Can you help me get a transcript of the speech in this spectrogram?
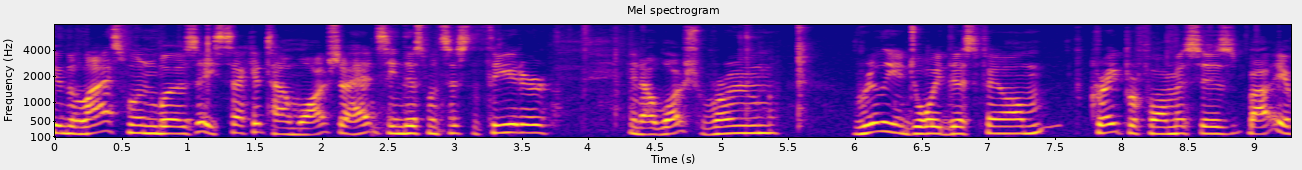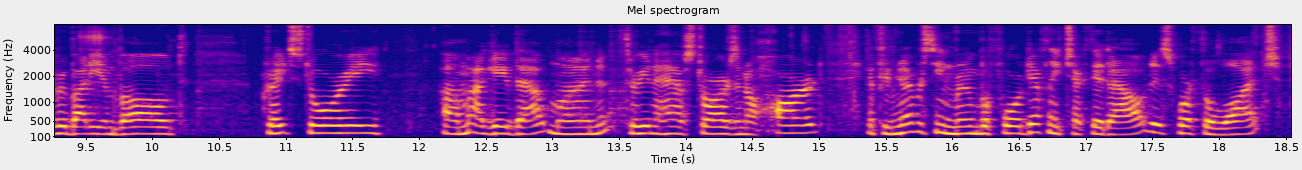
Then the last one was a second time watch. I hadn't seen this one since the theater, and I watched Room. Really enjoyed this film. Great performances by everybody involved. Great story. Um, I gave that one three and a half stars and a heart. If you've never seen Room before, definitely check it out. It's worth the watch.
